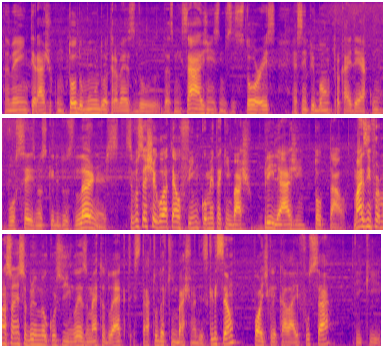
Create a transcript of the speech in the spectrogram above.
Também interajo com todo mundo através do, das mensagens, nos stories. É sempre bom trocar ideia com vocês, meus queridos learners. Se você chegou até o fim, comenta aqui embaixo, brilhagem total. Mais informações sobre o meu curso de inglês, o Método ACT, está tudo aqui embaixo na descrição. Pode clicar lá e fuçar fique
